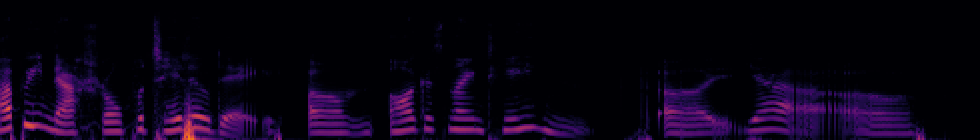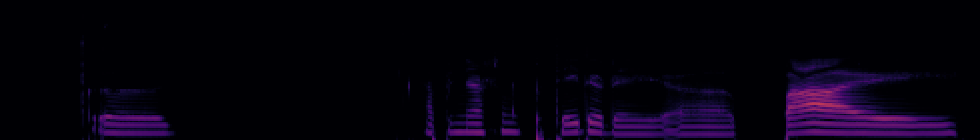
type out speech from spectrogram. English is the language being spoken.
Happy National Potato Day. Um, August 19th. Uh, yeah. Uh, uh, Happy National Potato Day. Uh, bye.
